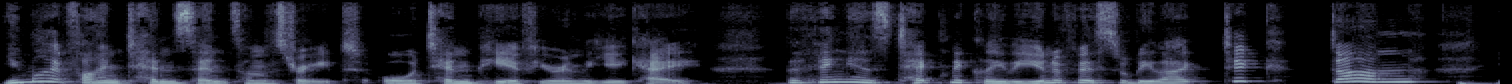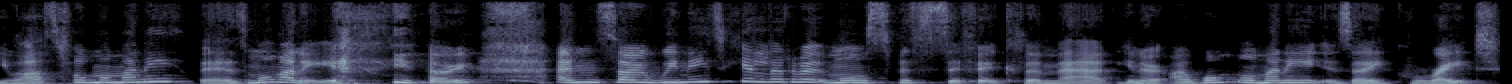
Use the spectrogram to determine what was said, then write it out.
you might find 10 cents on the street or 10p if you're in the UK. The thing is, technically, the universe will be like, tick, done. You asked for more money, there's more money, you know? And so we need to get a little bit more specific than that. You know, I want more money is a great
